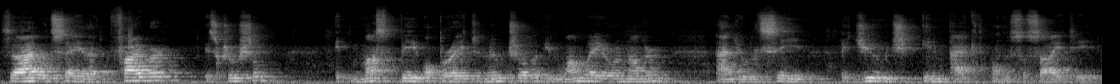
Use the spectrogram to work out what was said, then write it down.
So I would say that fiber is crucial. It must be operator neutral in one way or another, and you will see a huge impact on the society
